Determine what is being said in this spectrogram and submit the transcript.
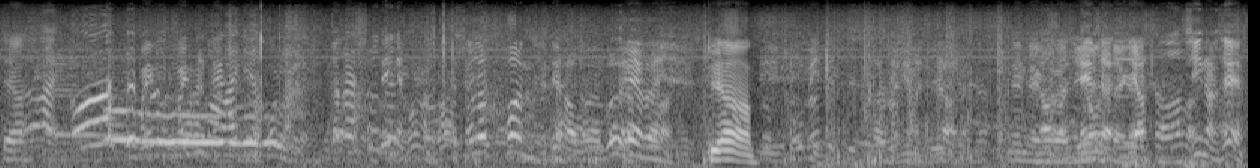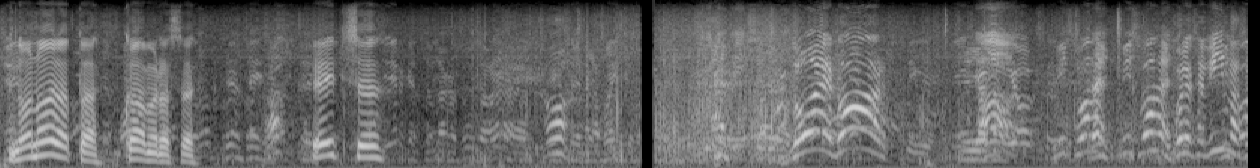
Op. jaa. siin on see, no naerata kaamerasse. Eits, loe kaarti. mis vahet, mis vahet? kuule, sa viimase,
